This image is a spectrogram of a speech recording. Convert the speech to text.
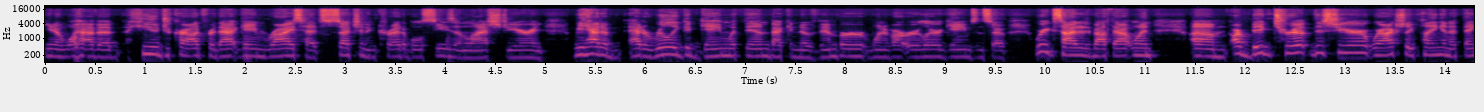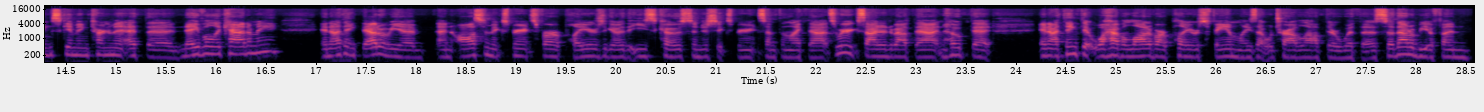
you know, we'll have a huge crowd for that game. Rice had such an incredible season last year. And we had a, had a really good game with them back in November, one of our earlier games. And so we're excited about that one. Um, our big trip this year, we're actually playing in a Thanksgiving tournament at the Naval Academy. And I think that'll be a, an awesome experience for our players to go to the East Coast and just experience something like that. So we're excited about that and hope that, and I think that we'll have a lot of our players' families that will travel out there with us. So that'll be a fun,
